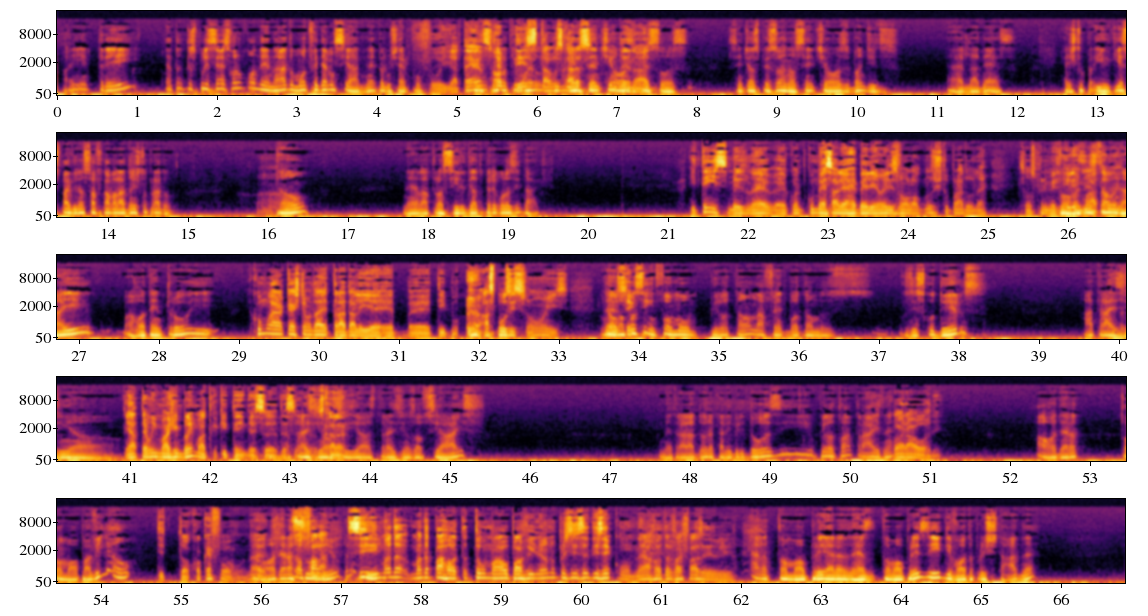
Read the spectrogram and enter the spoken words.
Aí entrei, é tanto que os policiais foram condenados, o monte foi denunciado, né, pelo Ministério Público. Foi. Até um Eles tempo desse estavam os caras sendo 111 condenados. pessoas. 111 pessoas não, 111 bandidos. A realidade é essa. E esse pavilhão só ficava ladrão e estuprador. Ah, Então, né, latrocínio de alta periculosidade. E tem isso mesmo, né? É, Quando começa ali a rebelião, eles vão logo nos estupradores, né? São os primeiros Bom, que eles matam. Né? aí, a rota entrou e. Como era a questão da entrada ali? É, é- é, tipo, as posições. né? Não, mas sei foi seguinte, formou um pilotão, na frente botamos os escudeiros, atrás vinha. É até uma imagem emblemática que tem dessa. dessa atrás, vinha cara... ofici- atrás vinham os oficiais. Metralhadora calibre 12 e o pelotão atrás, né? Qual era a ordem? A ordem era tomar o pavilhão. De qualquer forma. A né? ordem era Não, fala, se manda, manda pra rota tomar o pavilhão, não precisa dizer como, né? A rota vai fazer. Era tomar o, pre- era tomar o presídio de volta pro estado, né?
